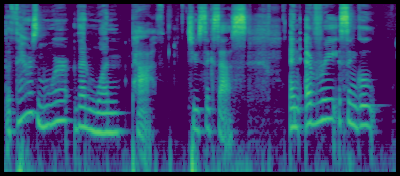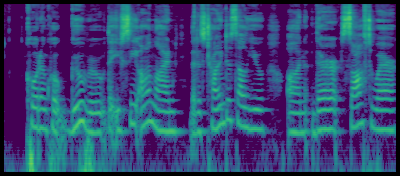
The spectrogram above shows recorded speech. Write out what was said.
that there's more than one path to success. And every single quote unquote guru that you see online that is trying to sell you on their software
